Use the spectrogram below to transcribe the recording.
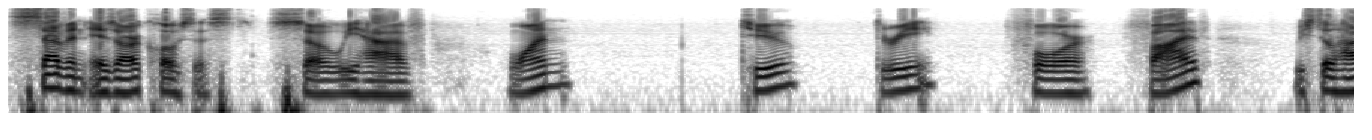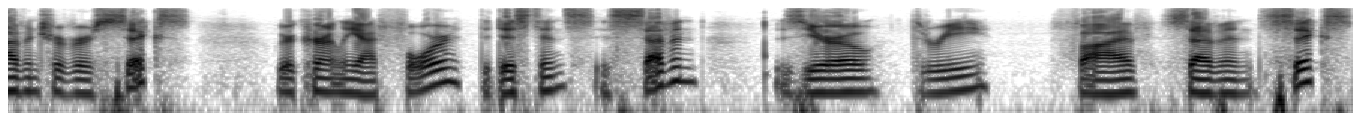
7 is our closest. So we have 1, 2, 3, 4, 5. We still haven't traversed 6. We're currently at 4. The distance is 7, 0, 3, 5, 7, 6.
